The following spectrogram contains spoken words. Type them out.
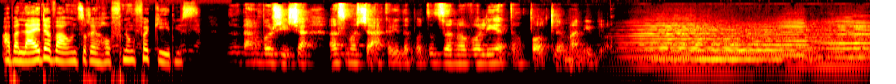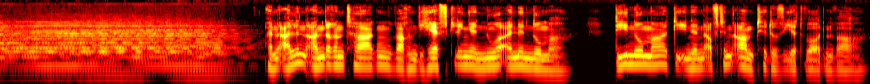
Aber leider war unsere Hoffnung vergebens. An allen anderen Tagen waren die Häftlinge nur eine Nummer, die Nummer, die ihnen auf den Arm tätowiert worden war.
